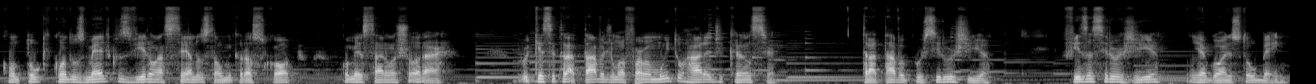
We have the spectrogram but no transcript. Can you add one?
contou que quando os médicos viram as células ao microscópio, começaram a chorar, porque se tratava de uma forma muito rara de câncer. Tratava por cirurgia. Fiz a cirurgia e agora estou bem.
